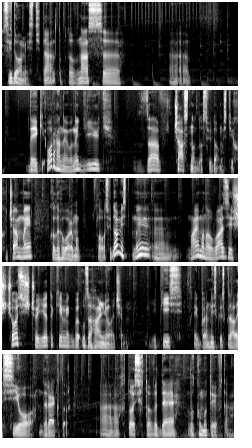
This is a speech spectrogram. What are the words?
Свідомість. Та? Тобто в нас е, е, деякі органи вони діють завчасно до свідомості. Хоча ми, коли говоримо слово свідомість, ми е, маємо на увазі щось, що є таким якби узагальнювачем. Якийсь, якби англійською сказали, CEO, директор, е, хтось, хто веде локомотив, та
